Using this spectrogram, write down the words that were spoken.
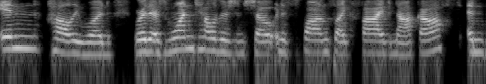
in Hollywood where there's one television show and it spawns like five knockoffs. And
